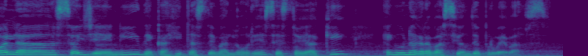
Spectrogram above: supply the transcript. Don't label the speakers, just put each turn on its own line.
Hola, soy Jenny de Cajitas de Valores. Estoy aquí en una grabación de pruebas.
